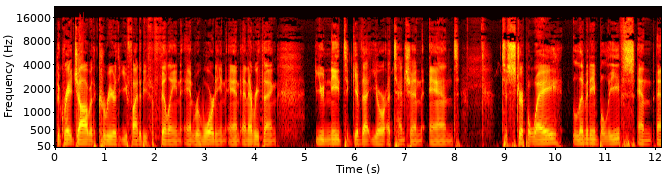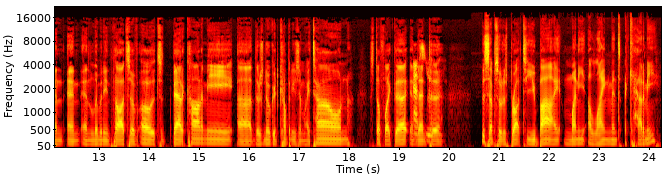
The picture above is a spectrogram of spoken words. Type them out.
the great job or the career that you find to be fulfilling and rewarding and and everything you need to give that your attention and to strip away limiting beliefs and and and and limiting thoughts of oh it's a bad economy uh, there's no good companies in my town stuff like that and Absolutely. then to this episode is brought to you by Money Alignment Academy.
